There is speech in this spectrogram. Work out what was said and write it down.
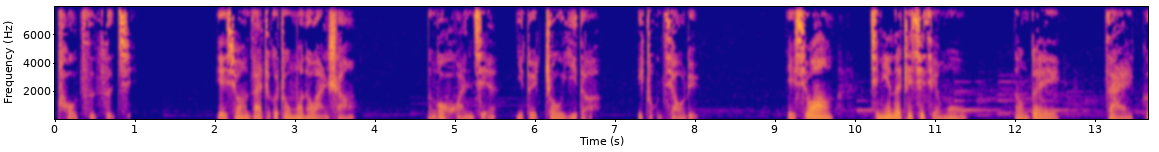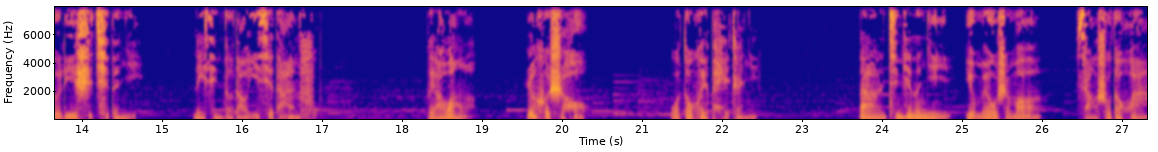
投资自己。也希望在这个周末的晚上，能够缓解你对周一的一种焦虑。也希望。今天的这期节目，能对在隔离时期的你内心得到一些的安抚。不要忘了，任何时候我都会陪着你。那今天的你有没有什么想说的话？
